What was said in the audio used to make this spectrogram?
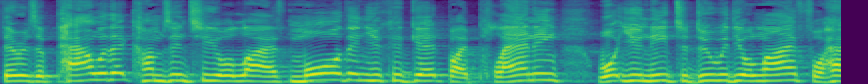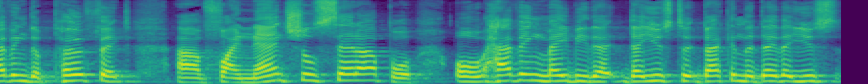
there is a power that comes into your life more than you could get by planning what you need to do with your life or having the perfect um, financial setup or, or having maybe that they used to, back in the day, they used,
